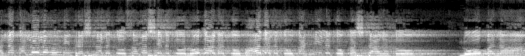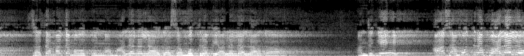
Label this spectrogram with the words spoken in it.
అలా కల్లోలం ఉంది ప్రశ్నలతో సమస్యలతో రోగాలతో బాధలతో కన్నీళ్ళతో కష్టాలతో. లోపల సతమతమవుతున్నాం అలలలాగా సముద్రపు అలలలాగా. అందుకే ఆ సముద్రపు అలలు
